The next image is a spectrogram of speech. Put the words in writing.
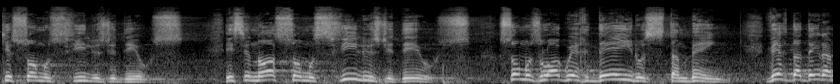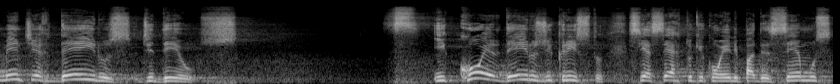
que somos filhos de Deus. E se nós somos filhos de Deus, somos logo herdeiros também, verdadeiramente herdeiros de Deus e co-herdeiros de Cristo, se é certo que com Ele padecemos,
